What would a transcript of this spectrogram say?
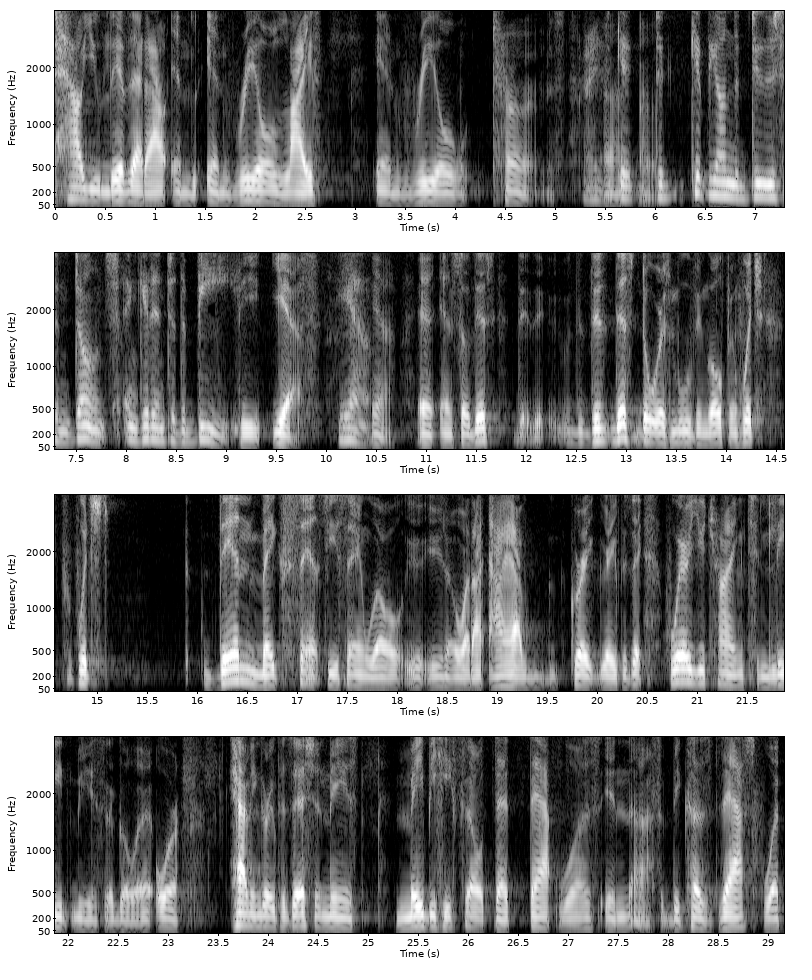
how you live that out in in real life, in real terms. Right. Uh, get, uh, to get beyond the do's and don'ts and get into the be. The yes. Yeah. Yeah. And, and so this, this this door is moving open, which which then makes sense. You saying, well, you, you know what, I, I, have great, great possession. Where are you trying to lead me to go? Or having great possession means maybe he felt that that was enough because that's what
